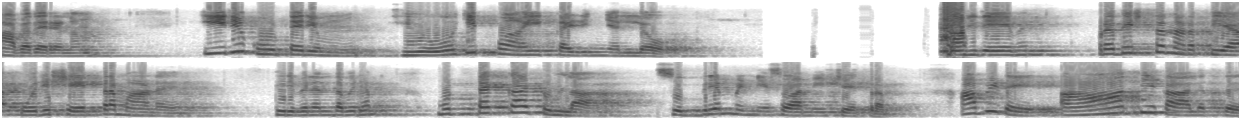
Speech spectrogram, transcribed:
അവതരണം. ഇരു കൂട്ടരും യോജിപ്പായി കഴിഞ്ഞല്ലോ. ഗുരുദേവൻ പ്രതിഷ്ഠ നടത്തിയ ഒരു ക്ഷേത്രമാണ് തിരുവനന്തപുരം മുട്ടക്കാട്ടുള്ള സുബ്രഹ്മണ്യ സ്വാമി ക്ഷേത്രം. അവിടെ ആദ്യകാലത്ത്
